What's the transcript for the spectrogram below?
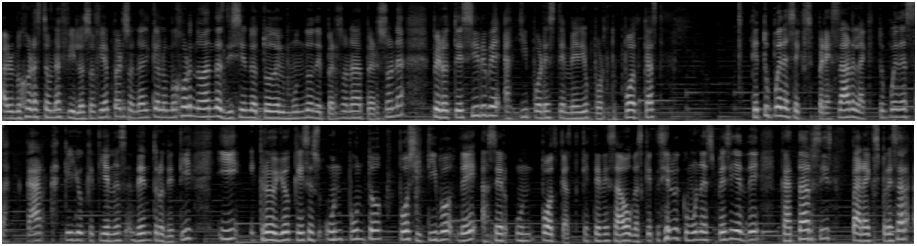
a lo mejor hasta una filosofía personal que a lo mejor no andas diciendo a todo el mundo de persona a persona, pero te sirve aquí por este medio, por tu podcast que tú puedes expresarla, que tú puedes sacar aquello que tienes dentro de ti. Y creo yo que ese es un punto positivo de hacer un podcast, que te desahogas, que te sirve como una especie de catarsis para expresar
